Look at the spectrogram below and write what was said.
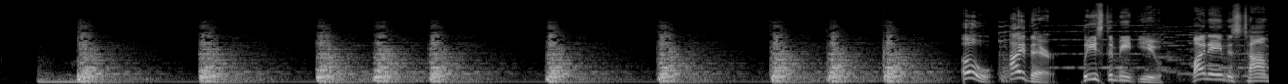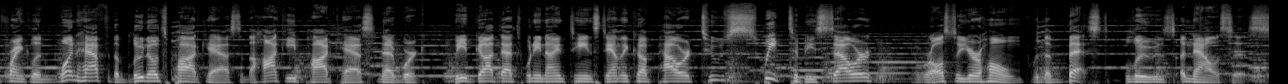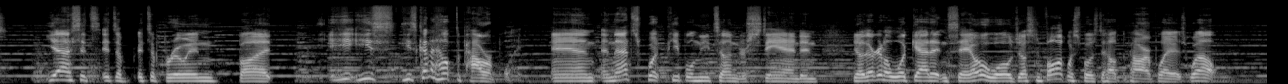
Oh, hi there. Pleased to meet you. My name is Tom Franklin, one half of the Blue Notes podcast and the Hockey Podcast Network. We've got that 2019 Stanley Cup power too sweet to be sour, and we're also your home for the best blues analysis. Yes, it's it's a it's a Bruin, but he, he's he's gonna help the power play. And and that's what people need to understand. And you know, they're gonna look at it and say, oh well, Justin Faulk was supposed to help the power play as well.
